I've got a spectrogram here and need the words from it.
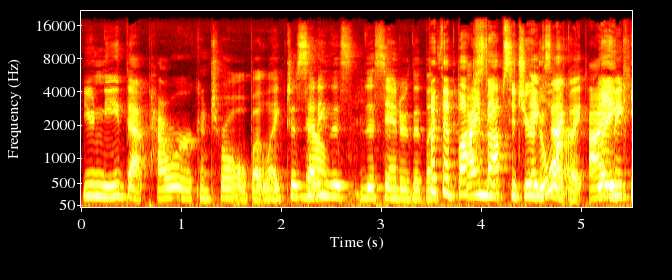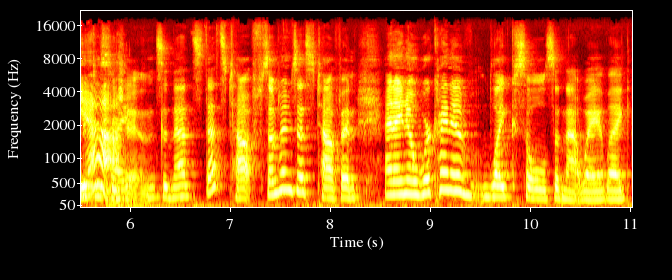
you need that power or control but like just setting this the standard that like the buck I make- stops at your door. exactly. I Like, make the yeah. decisions and that's that's tough. Sometimes that's tough and and i know we're kind of like souls in that way. Like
